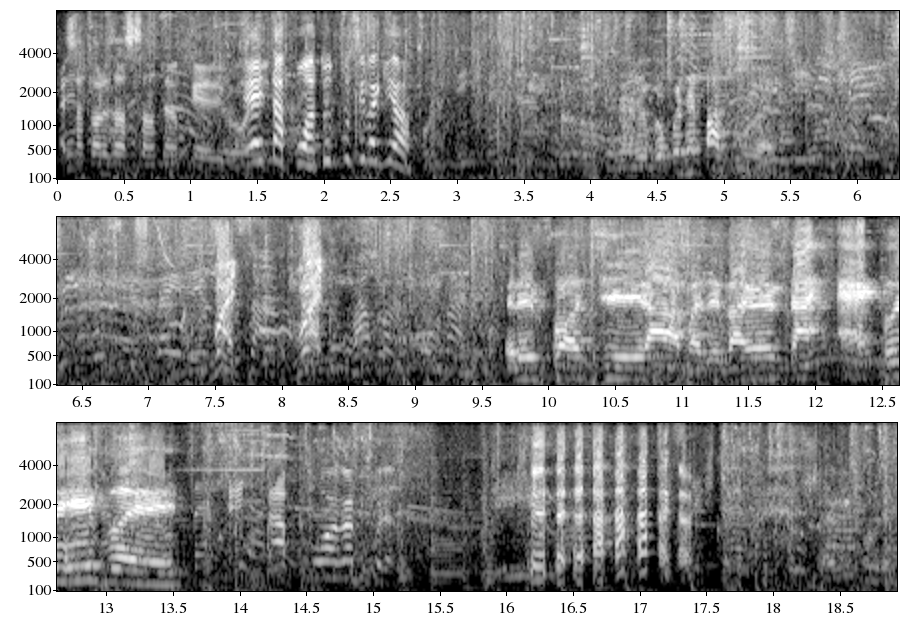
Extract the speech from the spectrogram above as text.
Essa atualização tem o quê, Igor? Eita, porra, tudo por cima aqui, ó. Já jogou coisa pra tu, velho. Vai! Vai! Ele pode tirar, mas ele vai andar é Cleveland! Eita, porra, agora me cura.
